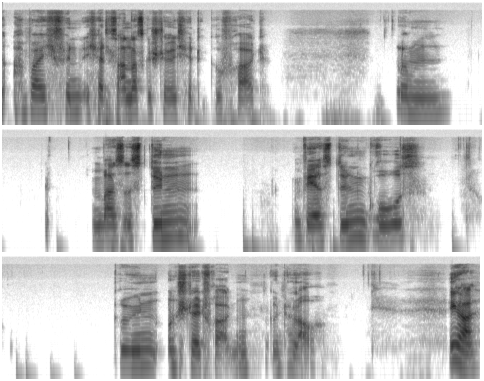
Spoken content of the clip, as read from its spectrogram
aber ich finde, ich hätte es anders gestellt. Ich hätte gefragt, ähm, was ist dünn? Wer ist dünn, groß, grün und stellt Fragen? Günther Lauch. Egal,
